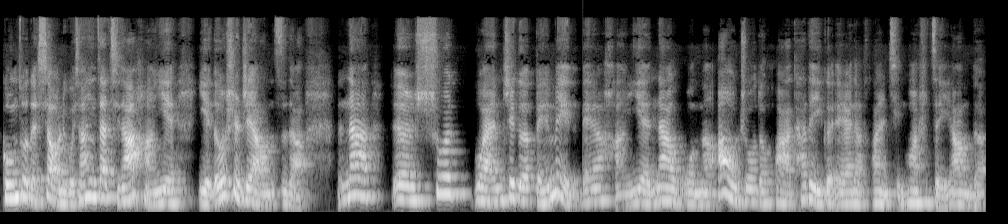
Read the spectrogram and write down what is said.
工作的效率，我相信在其他行业也都是这样子的。那呃，说完这个北美的 AI 行业，那我们澳洲的话，它的一个 AI 的发展情况是怎样的？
